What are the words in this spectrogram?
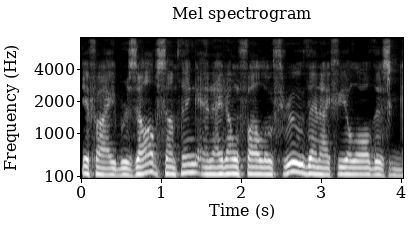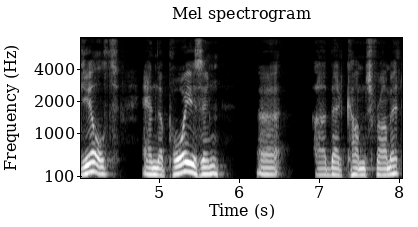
if I resolve something and I don't follow through, then I feel all this guilt and the poison uh, uh, that comes from it.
